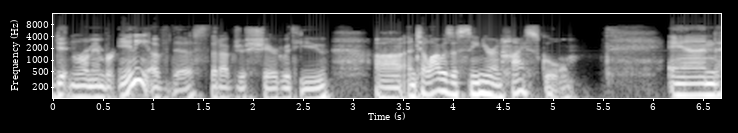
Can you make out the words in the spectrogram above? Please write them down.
didn't remember any of this that I've just shared with you uh, until I was a senior in high school. And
